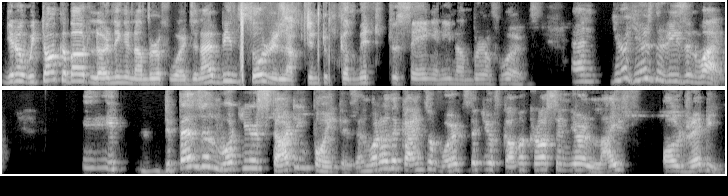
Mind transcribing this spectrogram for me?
you know, we talk about learning a number of words, and I've been so reluctant to commit to saying any number of words. And, you know, here's the reason why. It depends on what your starting point is and what are the kinds of words that you've come across in your life already.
